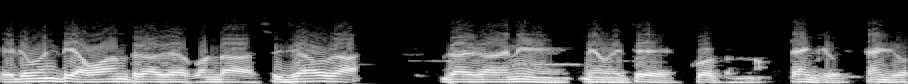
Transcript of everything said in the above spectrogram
ఎటువంటి అవాంతరాలు లేకుండా సుజావుగా జరగాలని మేమైతే కోరుకుంటున్నాం. Thank you thank you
